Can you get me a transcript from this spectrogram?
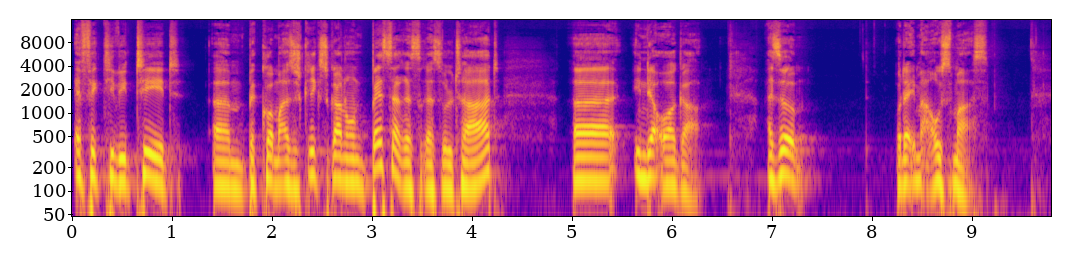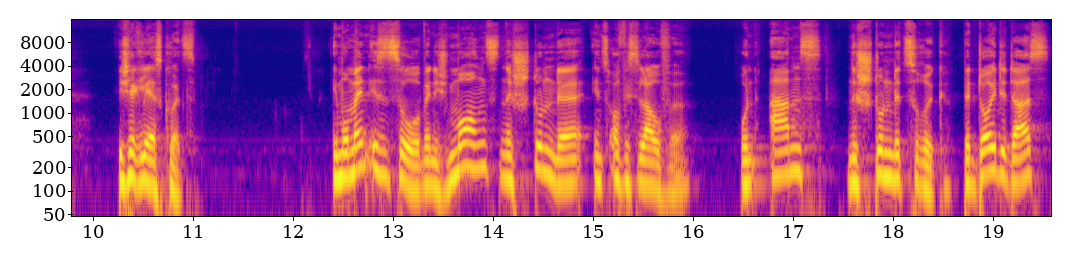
Effektivität ähm, bekommen. Also ich krieg sogar noch ein besseres Resultat äh, in der Orga. Also, oder im Ausmaß. Ich erkläre es kurz. Im Moment ist es so, wenn ich morgens eine Stunde ins Office laufe, und abends eine Stunde zurück. Bedeutet das,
